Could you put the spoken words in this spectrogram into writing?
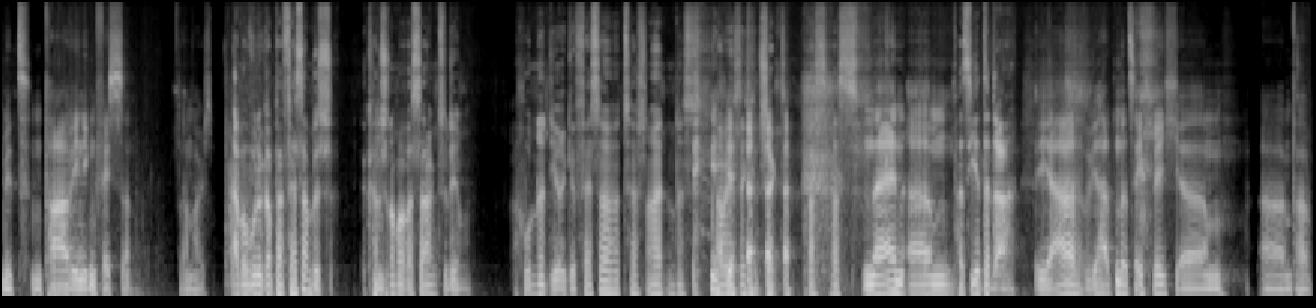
mit ein paar wenigen Fässern damals. Aber wo du gerade bei Fässern bist, kannst du noch mal was sagen zu dem 100-jährige Fässer-Taschen halten? Das habe ich jetzt nicht gecheckt. Was, was Nein, ähm, passierte da? Ja, wir hatten tatsächlich ähm, äh, ein paar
